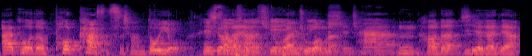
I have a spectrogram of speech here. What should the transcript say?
Apple 的 Podcasts 上都有，希望大家去关注我们。嗯，好的，谢谢大家。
